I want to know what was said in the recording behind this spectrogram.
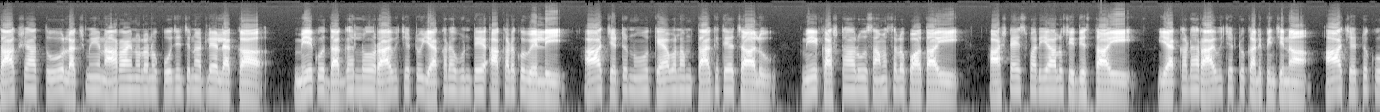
సాక్షాత్తు లక్ష్మీనారాయణులను పూజించినట్లే లెక్క. మీకు దగ్గరలో రావి చెట్టు ఎక్కడ ఉంటే అక్కడకు వెళ్ళి ఆ చెట్టును కేవలం తాకితే చాలు. మీ కష్టాలు సమస్యలు పోతాయి. అష్టైశ్వర్యాలు సిద్ధిస్తాయి. ఎక్కడ రావి చెట్టు కనిపించినా ఆ చెట్టుకు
